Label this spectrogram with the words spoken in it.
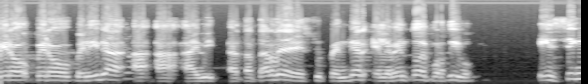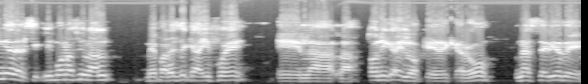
pero, pero venir a, a, tratar de suspender el evento deportivo insignia del ciclismo nacional, me parece que ahí fue eh, la, tónica y lo que descargó una serie de,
